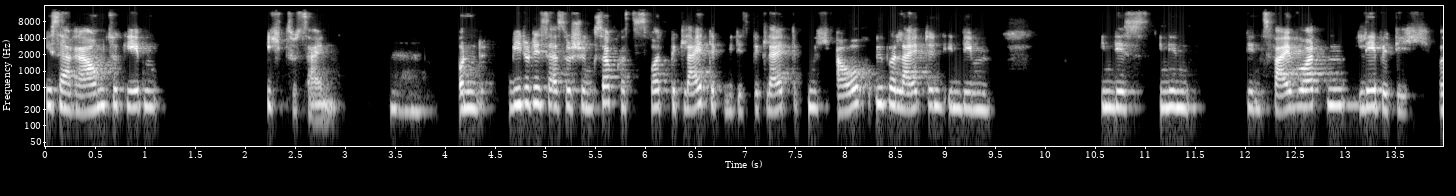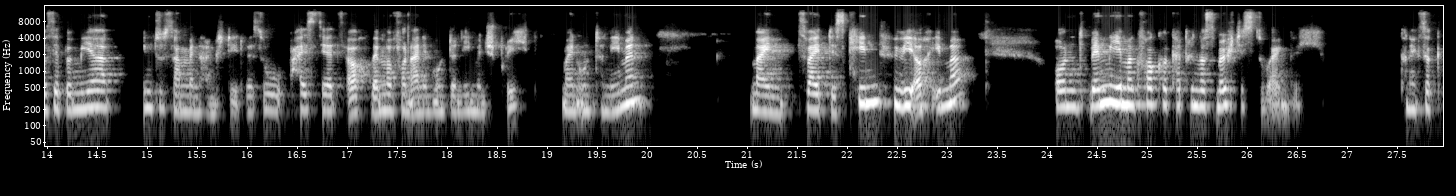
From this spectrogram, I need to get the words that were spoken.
ist ein Raum zu geben, ich zu sein. Und wie du das also schön gesagt hast, das Wort begleitet mich, das begleitet mich auch überleitend in dem, in das, in den, den zwei Worten, lebe dich, was ja bei mir im Zusammenhang steht. Weil so heißt ja jetzt auch, wenn man von einem Unternehmen spricht, mein Unternehmen mein zweites Kind, wie auch immer. Und wenn mir jemand gefragt hat, Katrin, was möchtest du eigentlich? Kann ich sagen,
